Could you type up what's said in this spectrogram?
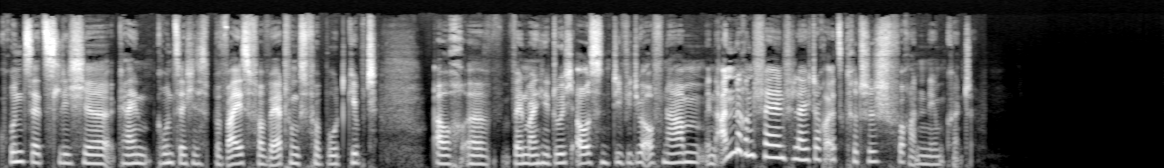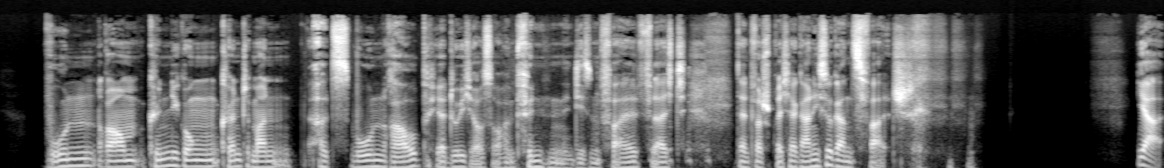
grundsätzliche, kein grundsätzliches Beweisverwertungsverbot gibt. Auch äh, wenn man hier durchaus die Videoaufnahmen in anderen Fällen vielleicht auch als kritisch vorannehmen könnte. Wohnraumkündigung könnte man als Wohnraub ja durchaus auch empfinden in diesem Fall. Vielleicht dein Versprecher gar nicht so ganz falsch. Ja,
